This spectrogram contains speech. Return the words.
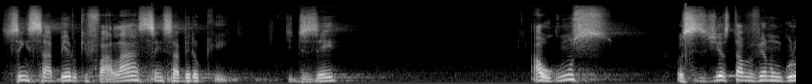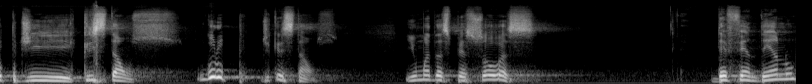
sem saber o que falar, sem saber o que dizer. Alguns, esses dias eu estava vendo um grupo de cristãos, um grupo de cristãos, e uma das pessoas defendendo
